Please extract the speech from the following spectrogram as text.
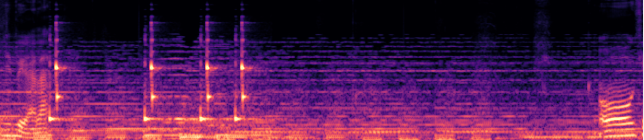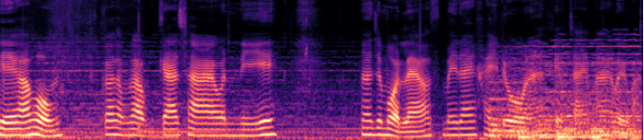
ไม่เหลือละ โอเคครับผม ก็สำหรับกาชาวันนี้ น่าจะหมดแล้วไม่ได้ไคโดนะเสียใจมากเลยว่ะ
